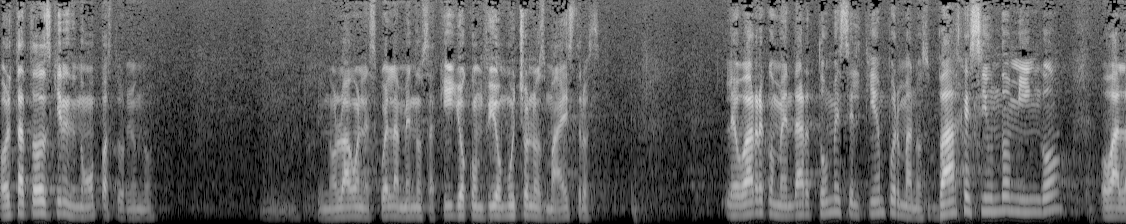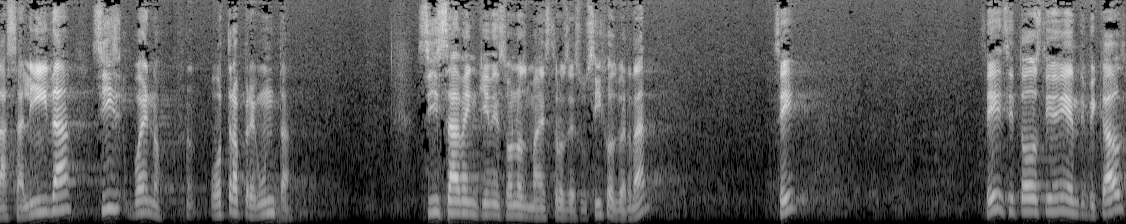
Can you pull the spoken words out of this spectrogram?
Ahorita todos quieren, no, pastor, yo no. Mm, si no lo hago en la escuela, menos aquí, yo confío mucho en los maestros. Le voy a recomendar, tómese el tiempo, hermanos, bájese un domingo o a la salida. Sí, bueno, otra pregunta. Sí saben quiénes son los maestros de sus hijos, ¿verdad? ¿Sí? ¿Sí? ¿Sí todos tienen identificados?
